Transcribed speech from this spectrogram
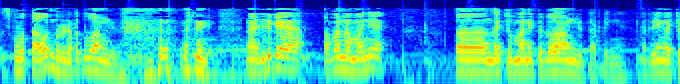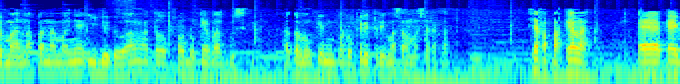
10 tahun baru dapat uang gitu. Nah jadi kayak apa namanya eh, nggak cuman itu doang gitu artinya. Artinya nggak cuman apa namanya ide doang atau produknya bagus gitu. Atau mungkin produknya diterima sama masyarakat. Saya kepake lah. Kayak kayak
